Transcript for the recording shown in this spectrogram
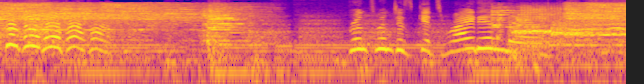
Brunswick just gets right in there. Uh,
